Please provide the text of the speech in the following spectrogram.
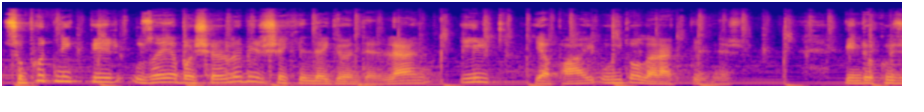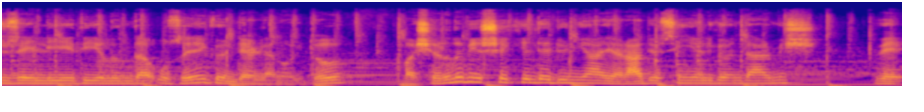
Sputnik 1 uzaya başarılı bir şekilde gönderilen ilk yapay uydu olarak bilinir. 1957 yılında uzaya gönderilen uydu, başarılı bir şekilde dünyaya radyo sinyali göndermiş ve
